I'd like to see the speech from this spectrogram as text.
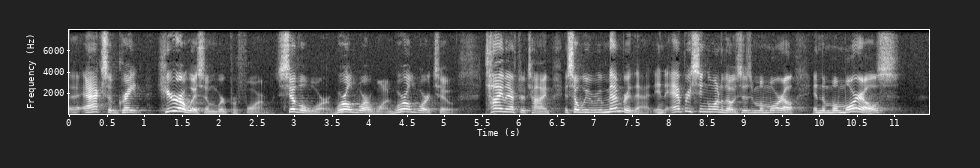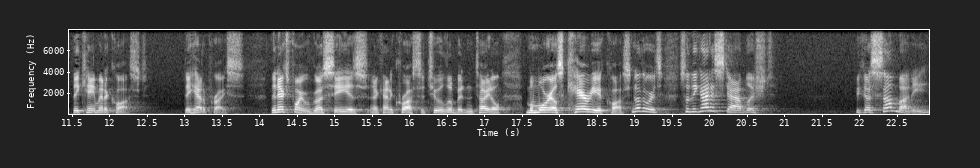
uh, acts of great heroism were performed Civil War, World War I, World War II, time after time. And so we remember that. In every single one of those is a memorial, and the memorials, they came at a cost, they had a price. The next point we're going to see is, I kind of crossed the two a little bit in title memorials carry a cost. In other words, so they got established because somebody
